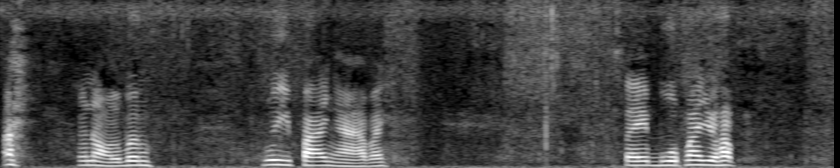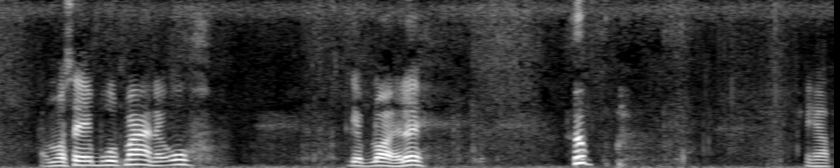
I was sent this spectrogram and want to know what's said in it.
ไอ้ไปหน่อยเบิ้งลุยปลาหยาไปใส่บูดมาอยู่ครับมาใส่บูดมาเนี่ยโอ้เรียบร้อยเลยฮึบนี่ครับ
